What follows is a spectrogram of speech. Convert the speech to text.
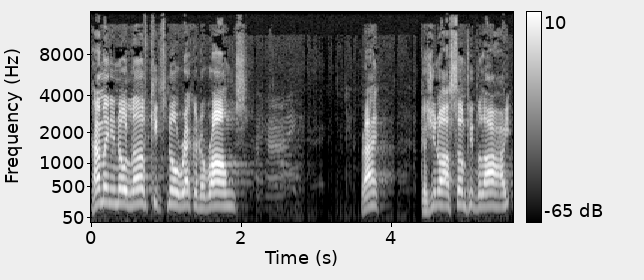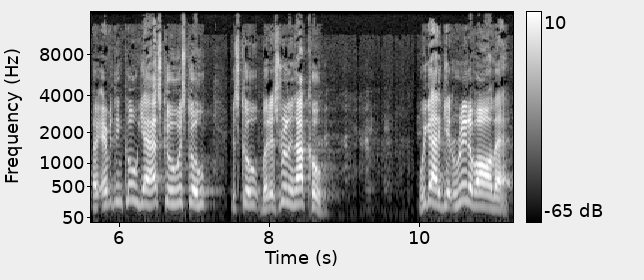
How many know love keeps no record of wrongs? Uh-huh. Right? Because you know how some people are. are uh, everything cool? Yeah, it's cool. It's cool. It's cool. But it's really not cool. We got to get rid of all that.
